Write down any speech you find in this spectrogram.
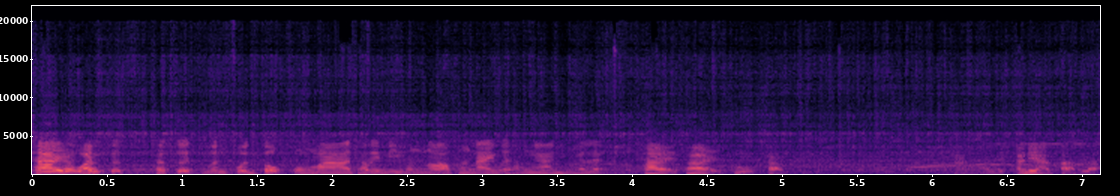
ใช่วันถ้าเกิดถ้าเกิดมันฝนตกลงมา ถ้าไม่มีข้างนอกข้างในก็ทำงานอย่างนั้นแหละ ใช่ใช่ถูกครับอ่าอันนี้อันเนี้ยตัดละ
